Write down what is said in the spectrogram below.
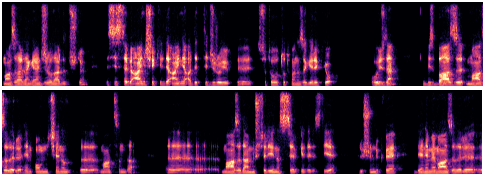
Mağazalardan gelen cirolar da düştü. E, siz tabii aynı şekilde aynı adette ciroyu e, stoğu tutmanıza gerek yok. O yüzden biz bazı mağazaları hem omnichannel e, mantığında e, mağazadan müşteriye nasıl sevk ederiz diye düşündük ve deneme mağazaları e,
